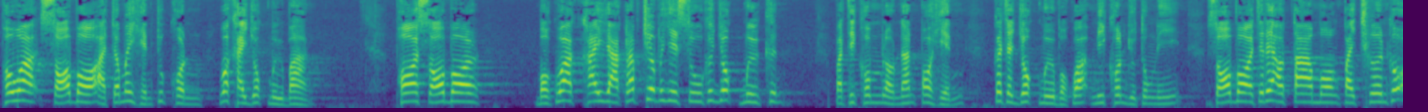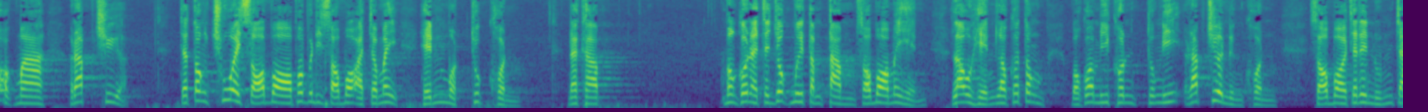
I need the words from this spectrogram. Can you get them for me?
เพราะว่าสอบออาจจะไม่เห็นทุกคนว่าใครยกมือบ้าง พอสอบอ บอกว่าใครอยากรับเชื่อพระเยซูเขายกมือขึ้น ปฏิคมเหล่านั้นพอเห็นก็จะยกมือบอกว่ามีคนอยู่ตรงนี้สอบอจะได้เอาตามองไปเชิญเขาออกมารับเชื่อ จะต้องช่วยสอบอเพราะบางทีสอบออาจจะไม่เห็นหมดทุกคนนะครับบางคนอาจจะยกมือต่ำๆสอบอไม่เห็น เราเห็นเราก็ต้องบอกว่ามีคนตรงนี้รับเชื่อหนึ่งคนสอบอจะได้หนุนใจ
